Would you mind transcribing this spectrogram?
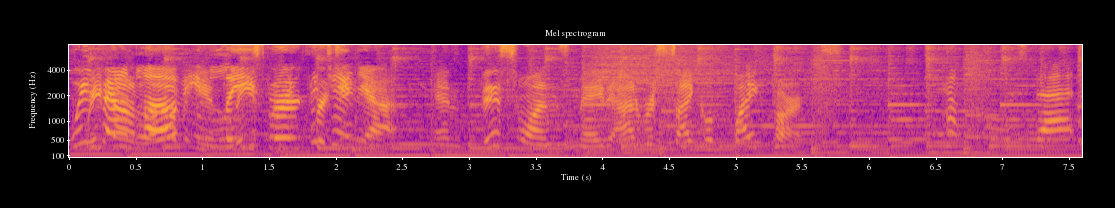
We, found love in Leesburg, Virginia. And this one's made out of recycled bike parts. How cool is that?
